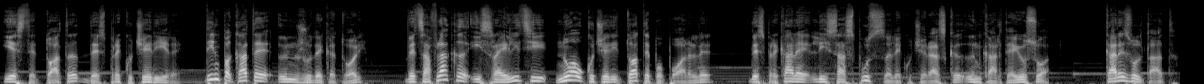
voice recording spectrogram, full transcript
este toată despre cucerire. Din păcate, în judecători, veți afla că israeliții nu au cucerit toate popoarele despre care li s-a spus să le cucerească în cartea Iosua. Ca rezultat,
